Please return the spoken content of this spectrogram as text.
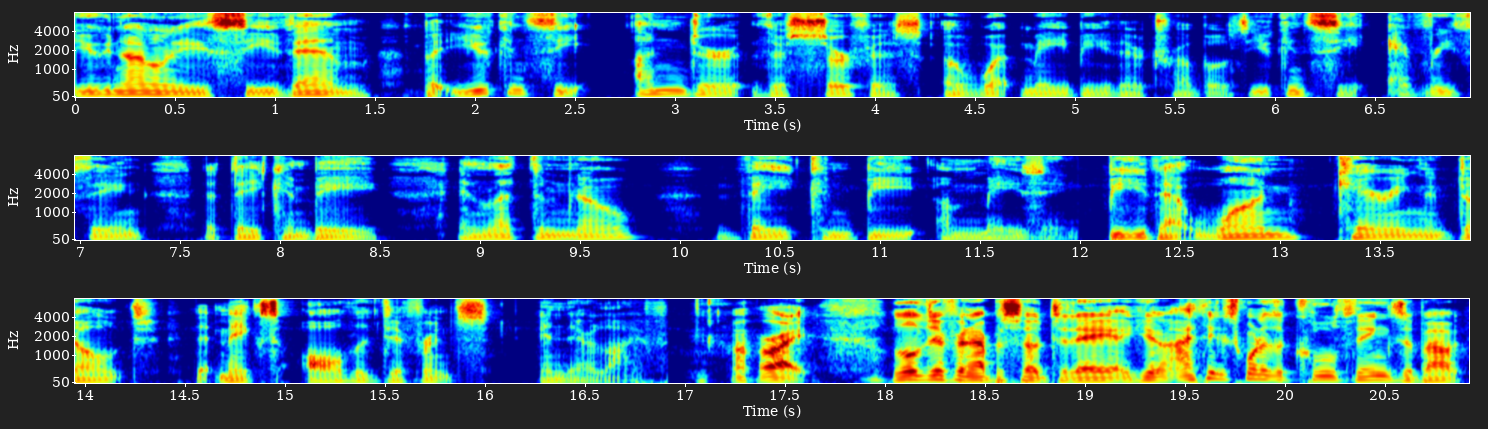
you not only see them, but you can see under the surface of what may be their troubles. You can see everything that they can be and let them know they can be amazing. Be that one caring adult that makes all the difference in their life. All right, a little different episode today. You know, I think it's one of the cool things about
